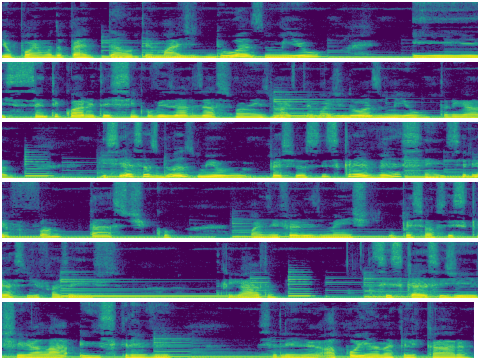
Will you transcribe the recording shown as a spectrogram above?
E o Poema do Perdão tem mais de 2.145 visualizações, mas tem mais de 2.000, tá ligado? E se essas 2.000 pessoas se inscrevessem, seria fantástico. Mas infelizmente o pessoal se esquece de fazer isso, tá ligado? Se esquece de chegar lá e escrever. Se liga apoiando aquele cara,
